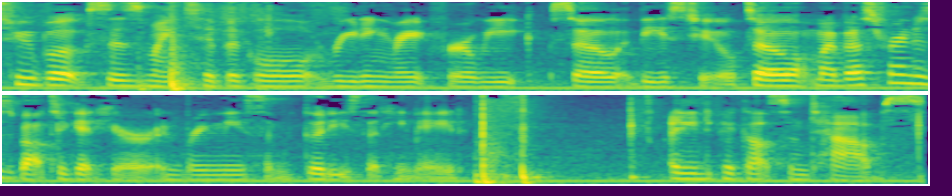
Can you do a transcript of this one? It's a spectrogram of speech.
two books is my typical reading rate for a week. So these two. So my best friend is about to get here and bring me some goodies that he made. I need to pick out some tabs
